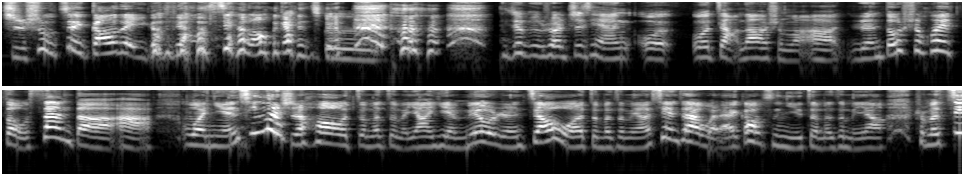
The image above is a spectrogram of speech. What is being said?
指数最高的一个表现了，我感觉。你 就比如说之前我我讲到什么啊，人都是会走散的啊。我年轻的时候怎么怎么样，也没有人教我怎么怎么样。现在我来告诉你怎么怎么样。什么进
